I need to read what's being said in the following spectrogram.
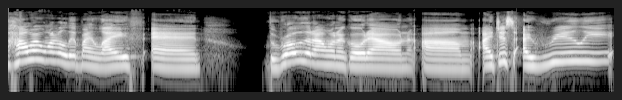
how I want to live my life and the road that I want to go down, um, I just, I really,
